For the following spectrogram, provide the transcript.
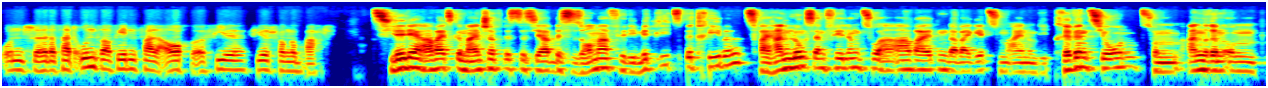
und äh, das hat uns auf jeden Fall auch äh, viel, viel schon gebracht. Ziel der Arbeitsgemeinschaft ist es ja, bis Sommer für die Mitgliedsbetriebe zwei Handlungsempfehlungen zu erarbeiten. Dabei geht es zum einen um die Prävention, zum anderen um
